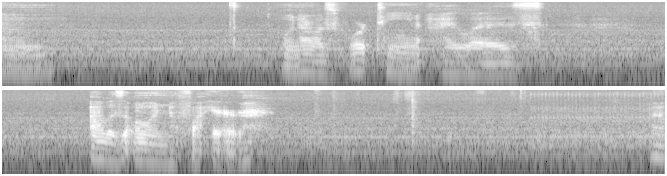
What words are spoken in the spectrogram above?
um, when I was 14, I was I was on fire. Well,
